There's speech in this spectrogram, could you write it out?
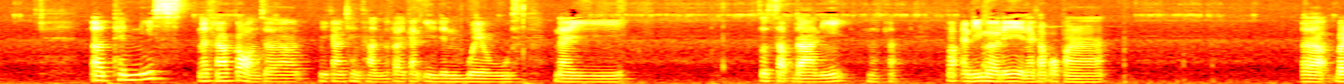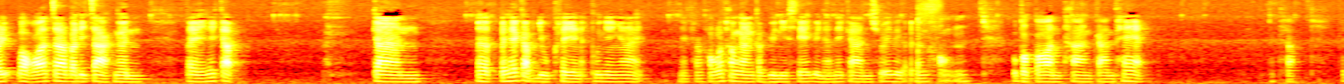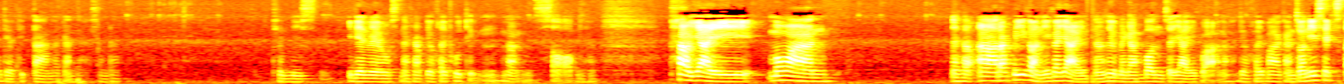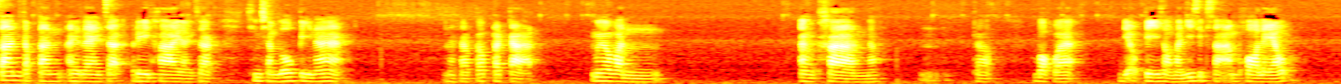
เอ่อเทนนิสนะครับก่อนจะมีการแข่งขันรายการอินเดียนเวลส์ในสุดสัปดาห์นี้นะครับก็แอนดี้เมอร์เรย์นะครับออกมาเอ่อบอกว่าจะบริจาคเงินไปให้กับการเอ่อไปให้กับยูเครนพูดง่ายๆ นะครับเขาก็ทำงานกับยูนิเซฟอยู่นะในการช่วยเหลือเรื่องของอุปกรณ์ทางการแพทย์นะครับก็เดี๋ยวติดตามแล้วกันนะสำหรับเทนนิสอินเดียนเวลส์นะครับ เดี๋ยวค่อยพูดถึงหลังสอบนะครับข่าวใหญ่เมื่อวานนะครับอ่ารักบี้ก่อนนี้ก็ใหญ่แต่รู้สึกเหมือนกันบอลจะใหญ่กว่านะเดี๋ยวค่อยว่ากัน จอห์นนี่เซ็กซ์ตันกัปตันไอร์แลนด์จะ retire หลังจากชิงแชมป์โลกปีหน้านะครับ ก็ประกาศเมื่อวันอังคารนะ ก็บอกว่าเดี๋ยวปี 2023 พอแล้ว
